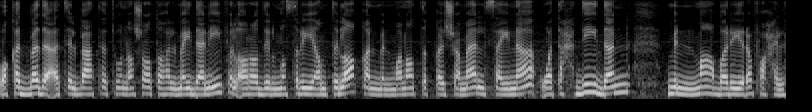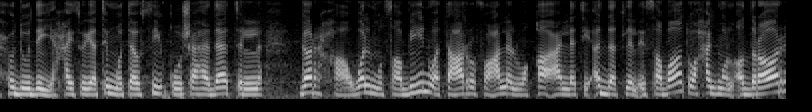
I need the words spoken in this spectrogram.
وقد بدأت البعثة نشاطها الميداني في الأراضي المصرية انطلاقا من مناطق شمال سيناء وتحديدا من معبر رفح الحدودي حيث يتم توثيق شهادات الجرحى والمصابين والتعرف على الوقائع التي أدت للإصابات وحجم الأضرار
